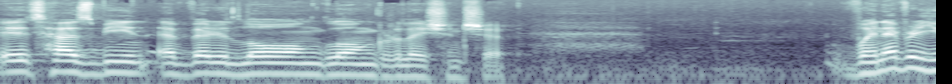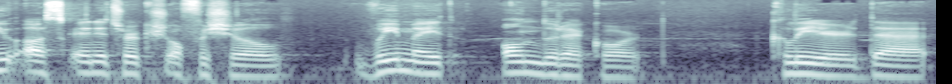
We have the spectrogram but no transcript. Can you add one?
it has been a very long, long relationship. Whenever you ask any Turkish official, we made on the record clear that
